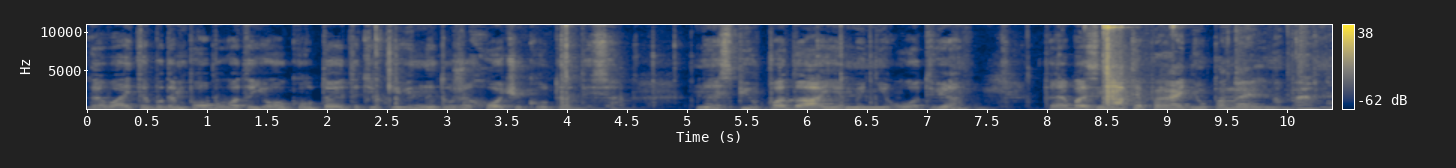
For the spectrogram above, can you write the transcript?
Давайте будемо пробувати його крутити, тільки він не дуже хоче крутитися. Не співпадає мені отвір. Треба зняти передню панель, напевно.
